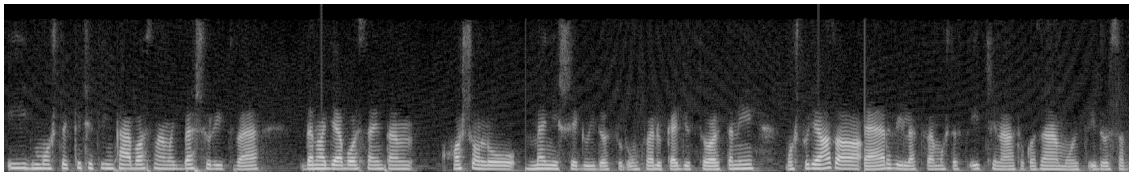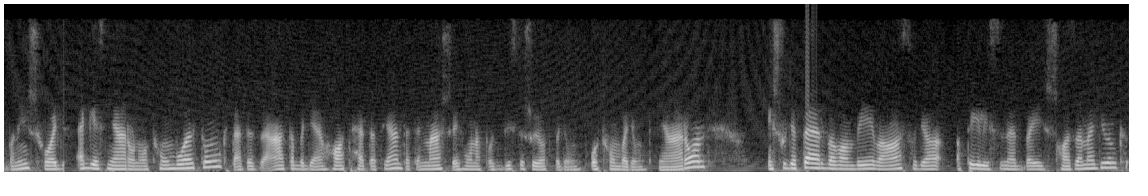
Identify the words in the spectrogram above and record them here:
így most egy kicsit inkább azt mondom, hogy besűrítve, de nagyjából szerintem hasonló mennyiségű időt tudunk velük együtt tölteni. Most ugye az a terv, illetve most ezt így csináltuk az elmúlt időszakban is, hogy egész nyáron otthon voltunk, tehát ez általában egy ilyen 6 hetet jelent, tehát egy másfél hónapot biztos, hogy ott vagyunk, otthon vagyunk nyáron, és ugye terve van véve az, hogy a, a téli szünetbe is hazamegyünk.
